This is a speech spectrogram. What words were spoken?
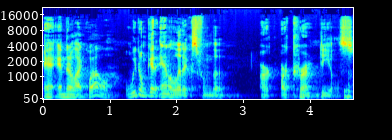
And, and they're like, well, we don't get analytics from the our, our current deals.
